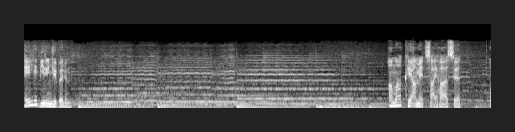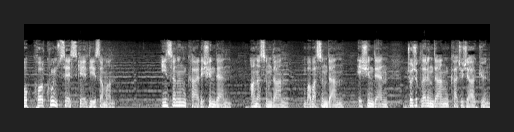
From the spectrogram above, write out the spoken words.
51. Bölüm Ama kıyamet sayhası, o korkunç ses geldiği zaman, insanın kardeşinden, anasından, babasından, eşinden, çocuklarından kaçacağı gün.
